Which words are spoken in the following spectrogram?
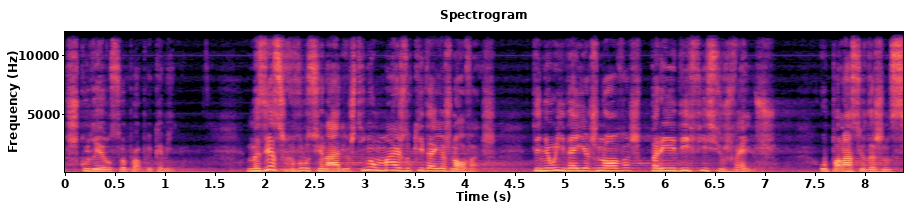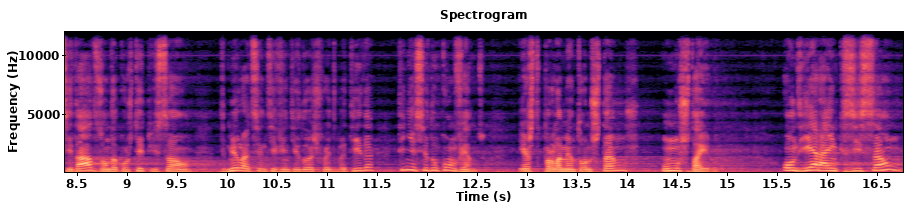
escolher o seu próprio caminho. Mas esses revolucionários tinham mais do que ideias novas. Tinham ideias novas para edifícios velhos. O Palácio das Necessidades, onde a Constituição de 1822 foi debatida, tinha sido um convento. Este Parlamento onde estamos, um mosteiro. Onde era a Inquisição,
